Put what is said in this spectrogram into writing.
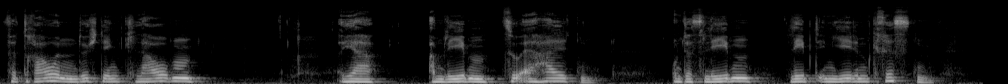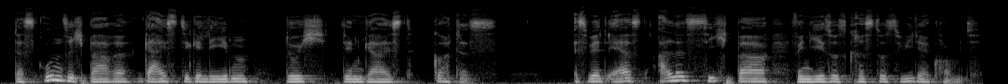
Vertrauen, durch den Glauben, ja, am Leben zu erhalten. Und das Leben lebt in jedem Christen, das unsichtbare geistige Leben durch den Geist Gottes. Es wird erst alles sichtbar, wenn Jesus Christus wiederkommt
